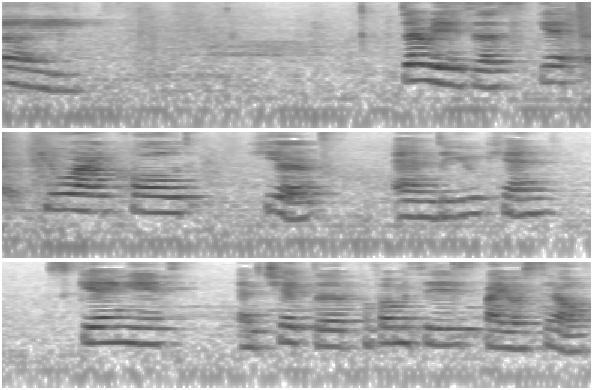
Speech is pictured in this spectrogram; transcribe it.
Um, there is a QR code here and you can scan it and check the performances by yourself.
